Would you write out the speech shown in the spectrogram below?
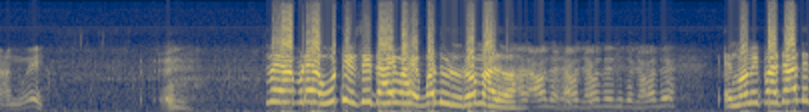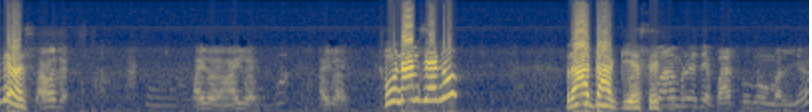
નાનું એ આપણે ઉઠી સીધા આવ્યા હે બદડું રમાડવા. મમ્મી પાસે જાવ દે દેવસ શું નામ છે એનું? રાધા કહે છે. પાટલું નું મળ્ય.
